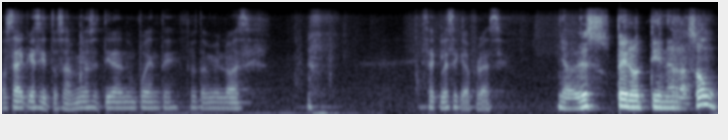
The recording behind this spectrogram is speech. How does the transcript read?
o sea que si tus amigos se tiran de un puente, tú también lo haces. Esa clásica frase. Ya ves, pero tiene razón,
